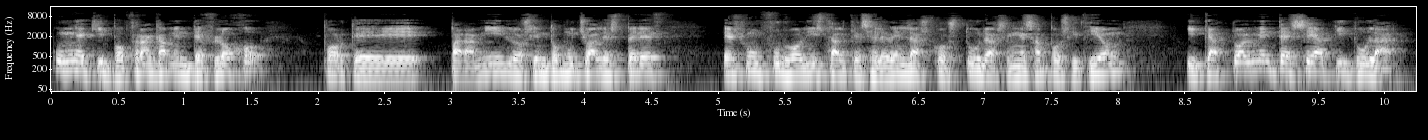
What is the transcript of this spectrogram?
un equipo francamente flojo porque para mí, lo siento mucho, Alex Pérez es un futbolista al que se le ven las costuras en esa posición y que actualmente sea titular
